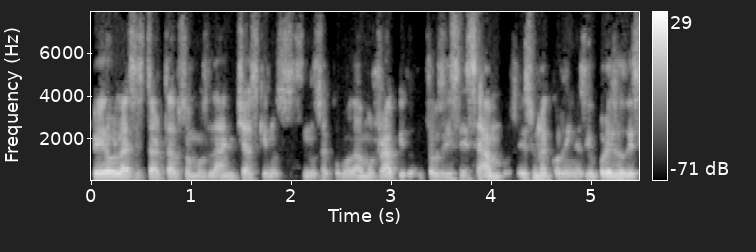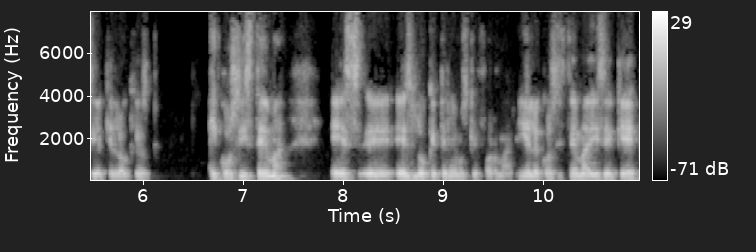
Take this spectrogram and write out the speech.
pero las startups somos lanchas que nos, nos acomodamos rápido. Entonces es ambos, es una coordinación. Por eso decía que lo que ecosistema es, eh, es lo que tenemos que formar. Y el ecosistema dice que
